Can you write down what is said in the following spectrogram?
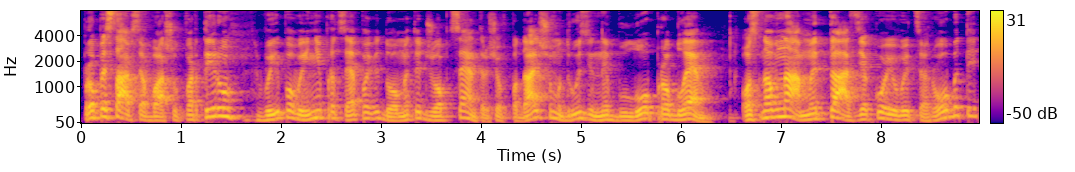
Прописався в вашу квартиру, ви повинні про це повідомити джоб-центр, щоб в подальшому, друзі, не було проблем. Основна мета, з якою ви це робите,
